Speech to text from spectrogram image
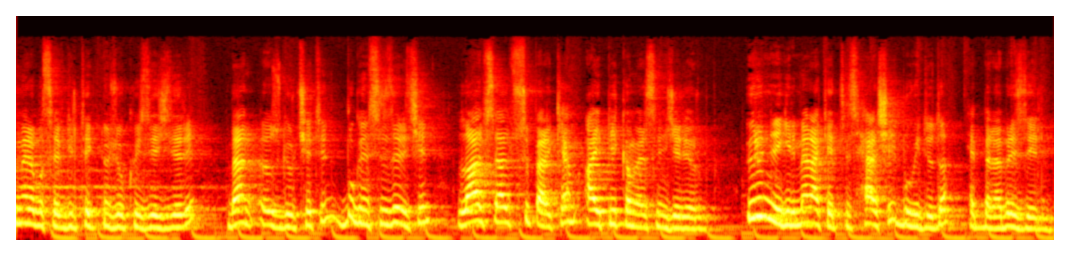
merhaba sevgili teknoloji oku izleyicileri. Ben Özgür Çetin. Bugün sizler için LiveCell Supercam IP kamerasını inceliyorum. Ürünle ilgili merak ettiğiniz her şey bu videoda. Hep beraber izleyelim.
